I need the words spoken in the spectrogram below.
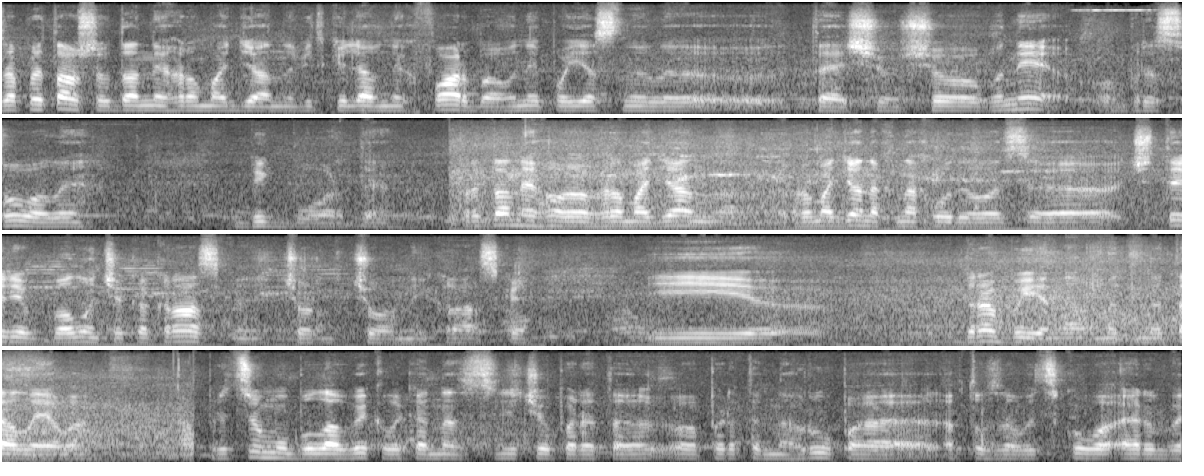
Запитавши в даних громадян, відкиля в них фарба, вони пояснили те, що вони обрисовували бікборди. При даних громадян, громадянах знаходилося 4 балончика краски, чор, чорної краски і е, драбина металева. При цьому була викликана слідчо-оперативна група автозаводського РВ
